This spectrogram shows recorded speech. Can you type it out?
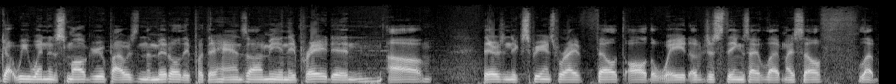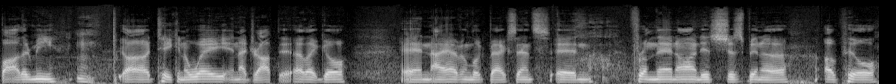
got, we went in a small group. I was in the middle. They put their hands on me and they prayed. And, um, there's an experience where I felt all the weight of just things I let myself let bother me uh, taken away, and I dropped it. I let go, and I haven't looked back since. And from then on, it's just been a uphill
